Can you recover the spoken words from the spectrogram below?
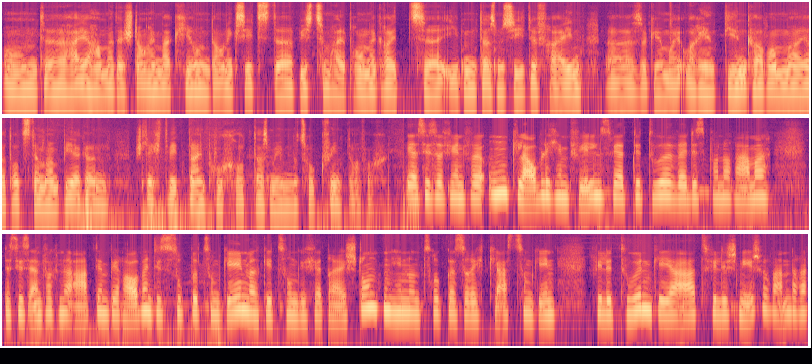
Und äh, heuer haben wir der Stangemarkierung da gesetzt äh, bis zum Heilbronner Kreuz, äh, eben, dass man sich der Freien, äh, sage ich mal, orientieren kann, wenn man ja trotzdem am Berg einen schlechten Wettereinbruch hat, dass man eben noch zurückfindet einfach. Ja, es ist auf jeden Fall unglaublich empfehlenswerte Tour, weil das Panorama, das ist einfach nur atemberaubend, ist super zum Gehen. Man geht so ungefähr drei Stunden hin und zurück, also recht klasse zum Gehen. Viele Tourengeherart, viele Schneeschuhwanderer.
